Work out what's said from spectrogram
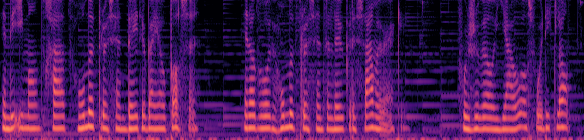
En die iemand gaat 100% beter bij jou passen. En dat wordt 100% een leukere samenwerking. Voor zowel jou als voor die klant.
